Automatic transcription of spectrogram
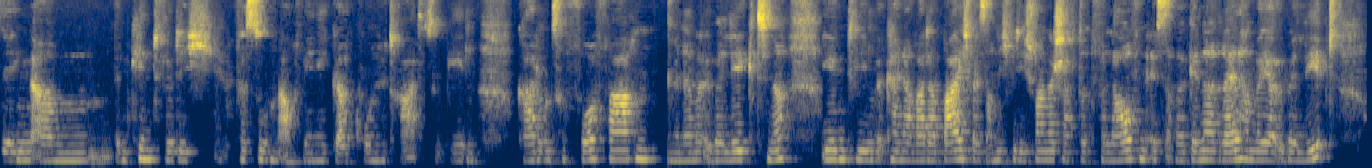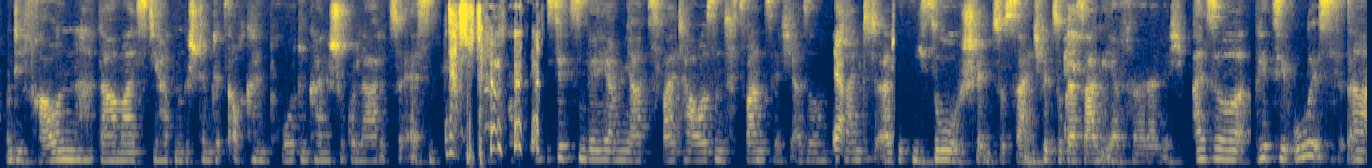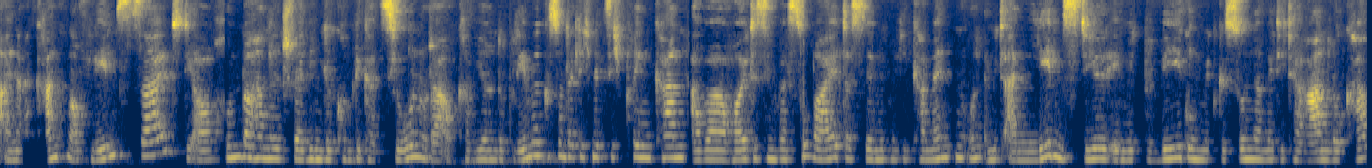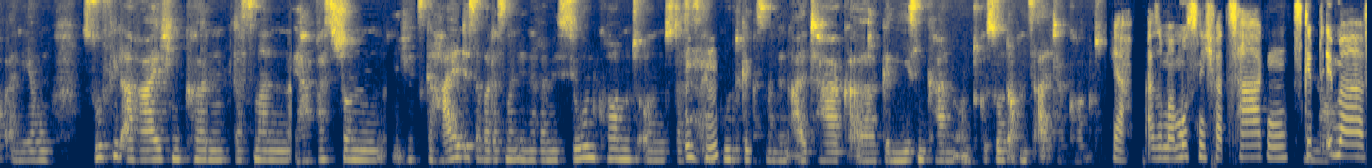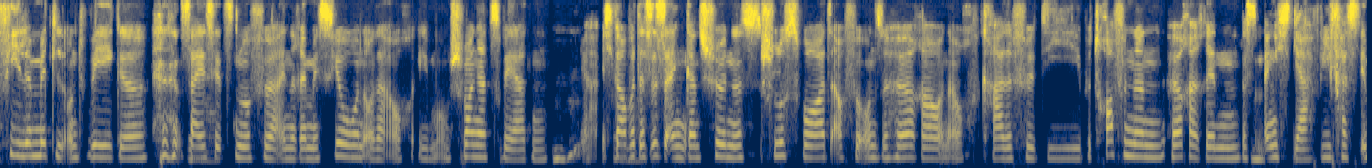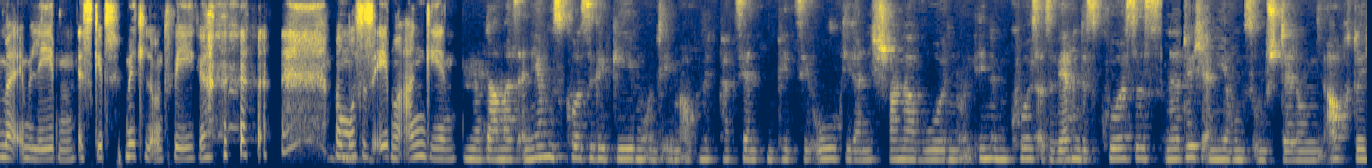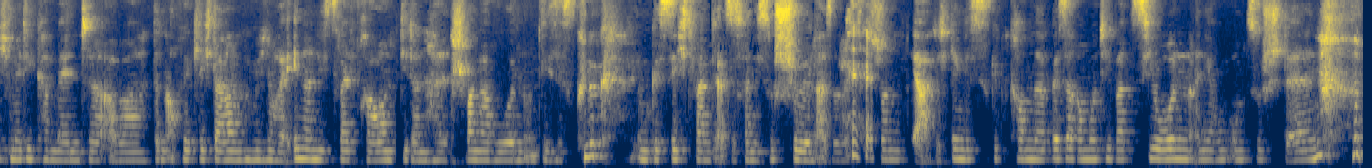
Deswegen ähm, dem Kind würde ich versuchen, auch weniger Kohlenhydrate zu geben. Gerade unsere Vorfahren, wenn man mal überlegt, ne, irgendwie keiner war dabei. Ich weiß auch nicht, wie die Schwangerschaft dort verlaufen ist, aber generell haben wir ja überlebt und die Frauen damals, die hatten bestimmt jetzt auch kein Brot und keine Schokolade zu essen. Das stimmt. Jetzt sitzen wir hier im Jahr 2020. Also ja. scheint äh, nicht so schlimm zu sein. Ich würde sogar sagen, eher förderlich. Also PCO ist äh, eine Erkrankung auf Lebenszeit, die auch unbehandelt schwerwiegende Komplikationen oder auch gravierende Probleme gesundheitlich mit sich bringen kann. Aber heute sind wir so weit, dass wir mit Medikamenten und mit einem Lebensstil, eben mit Bewegung, mit gesunder mediterranen Low-Carb-Ernährung so viel erreichen können, dass man ja fast schon nicht jetzt geheilt ist, aber dass man in eine Remission kommt und dass mhm. es einem mhm. gut geht, dass man den Alltag äh, genießen kann und gesund auch ins Alter kommt. Ja, also man muss nicht verzagen. Es gibt genau. immer viele Mittel und Wege, sei genau. es jetzt nur für eine Remission oder auch eben um schwanger zu werden. Mhm. Ja, ich genau. glaube, das ist ein ganz schönes Schlusswort auch für unsere Hörer und auch gerade für die betroffenen Hörerinnen. Das ist mhm. eigentlich ja wie fast immer im Leben. Es gibt Mittel und Wege. Man muss es eben angehen. Wir haben damals Ernährungskurse gegeben und eben auch mit Patienten PCO, die dann nicht schwanger wurden und in dem Kurs, also während des Kurses, ne, durch Ernährungsumstellungen, auch durch Medikamente, aber dann auch wirklich daran kann ich mich noch erinnern, die zwei Frauen, die dann halt schwanger wurden und dieses Glück im Gesicht fand ich, also das fand ich so schön. Also das ist schon, ja, ich denke, es gibt kaum eine bessere Motivation, Ernährung umzustellen.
